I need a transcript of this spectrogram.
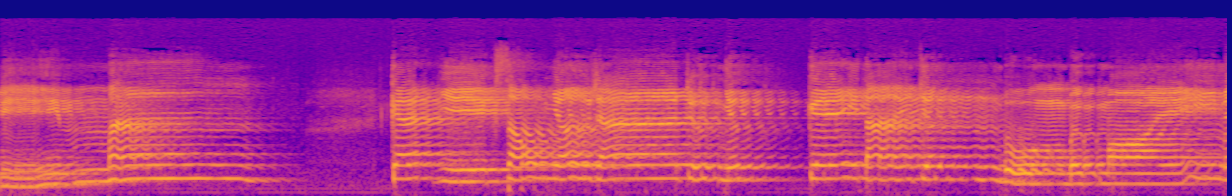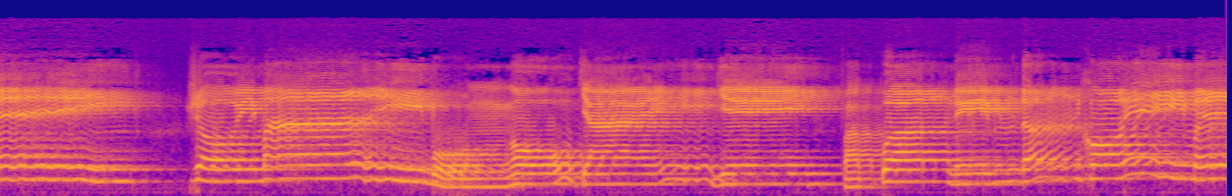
niệm ma sau xấu nhớ ra trước nhất Kế tai chân buồn bực mỏi mê. Rồi mai buồn ngủ dài về, Phật quên niệm đến khói mê.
